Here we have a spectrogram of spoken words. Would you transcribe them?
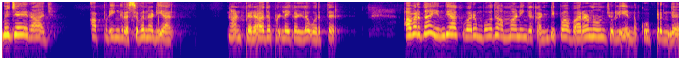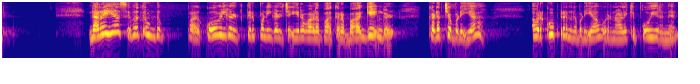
விஜயராஜ் அப்படிங்கிற சிவனடியார் நான் பெறாத பிள்ளைகளில் ஒருத்தர். அவர் தான் இந்தியாவுக்கு வரும்போது அம்மா நீங்கள் கண்டிப்பாக வரணும்னு சொல்லி என்னை கூப்பிட்டுருந்தார். நிறையா சிவத்தொண்டு ப கோவில்கள் திருப்பணிகள் செய்கிறவாளை பார்க்குற பாக்கியங்கள் கிடைச்சபடியாக அவர் கூப்பிட்டுருந்தபடியாக ஒரு நாளைக்கு போயிருந்தேன்.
